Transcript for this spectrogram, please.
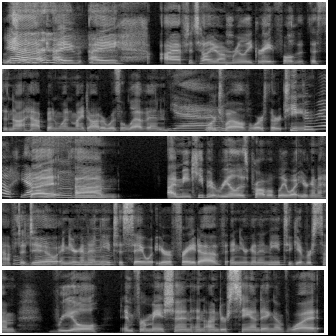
yeah i i i have to tell you i'm really grateful that this did not happen when my daughter was 11 yeah. or 12 or 13 Keep it real. Yeah. but mm-hmm. um i mean keep it real is probably what you're going to have to do mm-hmm. and you're going to need to say what you're afraid of and you're going to need to give her some real information and understanding of what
